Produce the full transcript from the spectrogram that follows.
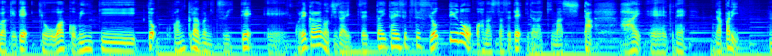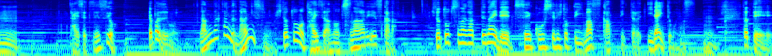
わけで、今日はコミュニティとファンクラブについて、えー、これからの時代絶対大切ですよっていうのをお話しさせていただきました。はい、えっ、ー、とね、やっぱり、うん、大切ですよ。やっぱりでも、なんだかんだ何するにも人との対戦、あの、つながりですから。人と繋がってないで成功してる人っていますかって言ったらいないと思います。うん。だって、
